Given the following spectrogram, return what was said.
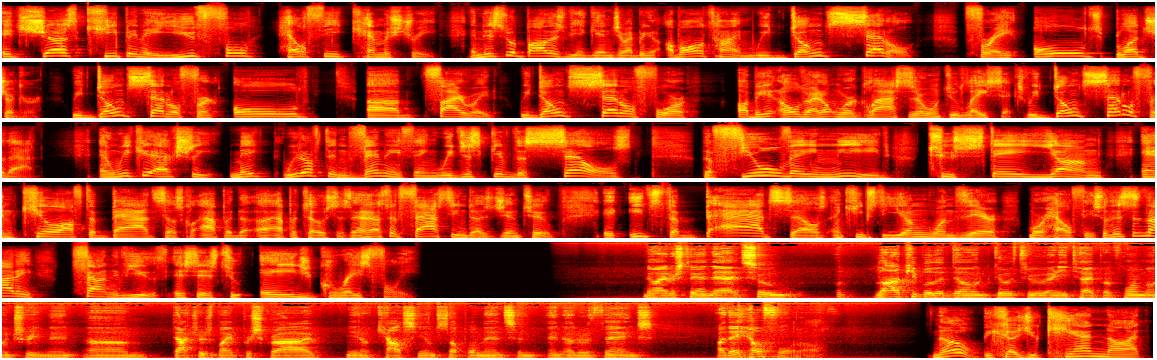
it's just keeping a youthful, healthy chemistry. And this is what bothers me again, Jim. I bring it up all the time. We don't settle for a old blood sugar. We don't settle for an old uh, thyroid. We don't settle for, I'll be getting older, I don't wear glasses, I won't do LASIK. We don't settle for that. And we could actually make, we don't have to invent anything. We just give the cells the fuel they need to stay young and kill off the bad cells called uh, apoptosis. And that's what fasting does, Jim, too. It eats the bad cells and keeps the young ones there more healthy. So this is not a fountain of youth. This is to age gracefully. No, I understand that. So a lot of people that don't go through any type of hormone treatment, um, doctors might prescribe, you know, calcium supplements and, and other things. Are they helpful at all? No, because you cannot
